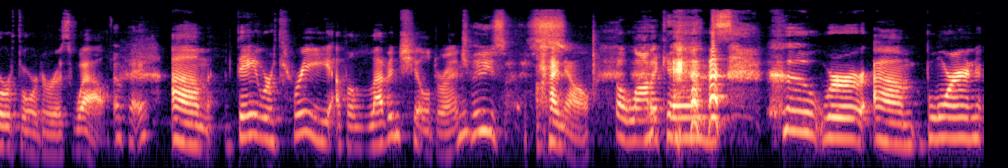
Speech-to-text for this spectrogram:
birth order as well. Okay. Um, they were three of 11 children. Jesus. I know. A lot of kids. who were um, born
